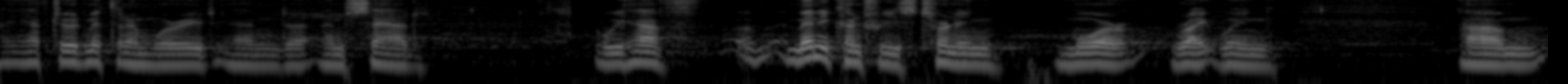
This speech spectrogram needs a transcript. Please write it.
I have to admit that I'm worried and uh, I'm sad. We have uh, many countries turning more right-wing. Um,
